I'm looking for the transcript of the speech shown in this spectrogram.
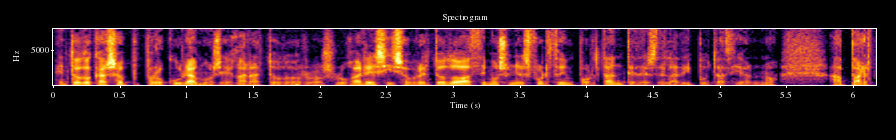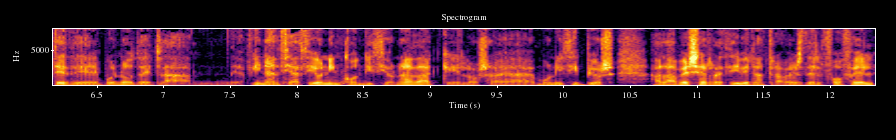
En todo caso, procuramos llegar a todos los lugares y sobre todo hacemos un esfuerzo importante desde la Diputación, ¿no? Aparte de, bueno, de la financiación incondicionada que los eh, municipios a la vez se reciben a través del FOFEL,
